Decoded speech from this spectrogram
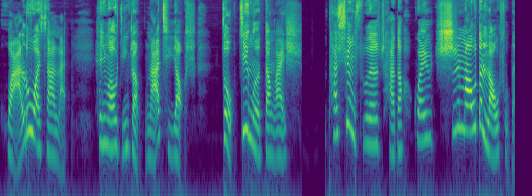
滑落下来。黑猫警长拿起钥匙，走进了档案室。他迅速地查到关于吃猫的老鼠的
